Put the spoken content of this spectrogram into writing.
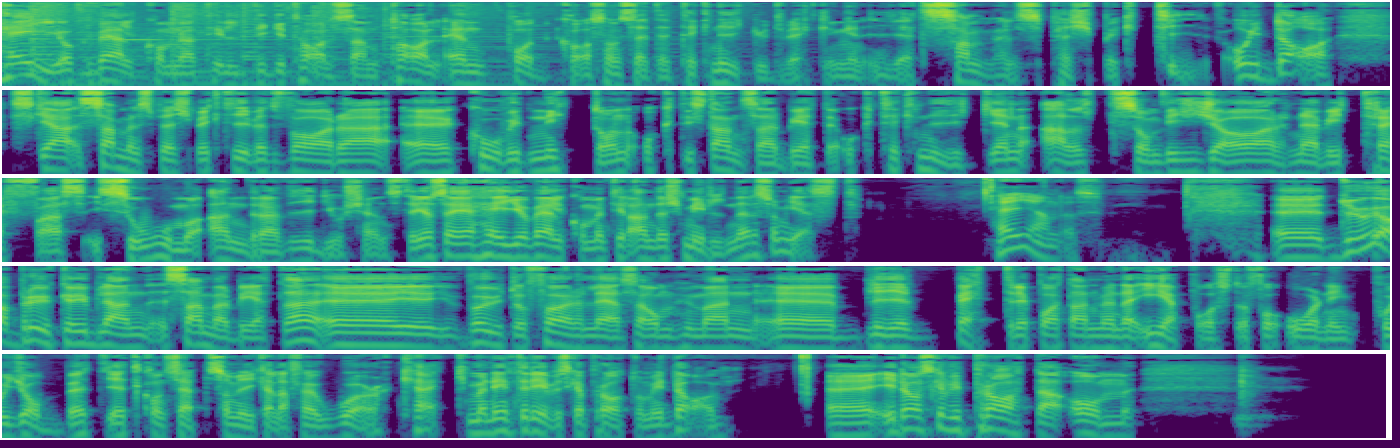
Hej och välkomna till Digitalsamtal, en podcast som sätter teknikutvecklingen i ett samhällsperspektiv. Och idag ska samhällsperspektivet vara eh, covid-19 och distansarbete och tekniken, allt som vi gör när vi träffas i Zoom och andra videotjänster. Jag säger hej och välkommen till Anders Milner som gäst. Hej Anders! Eh, du och jag brukar ibland samarbeta, eh, vara ute och föreläsa om hur man eh, blir bättre på att använda e-post och få ordning på jobbet i ett koncept som vi kallar för workhack. Men det är inte det vi ska prata om idag. Eh, idag ska vi prata om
